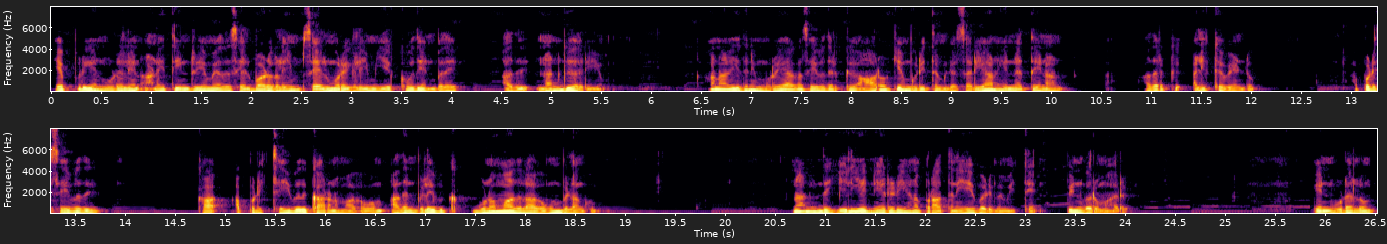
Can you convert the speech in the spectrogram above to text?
எப்படி என் உடலின் அனைத்து இன்றியமையாத செயல்பாடுகளையும் செயல்முறைகளையும் இயக்குவது என்பதை அது நன்கு அறியும். ஆனால் இதனை முறையாக செய்வதற்கு ஆரோக்கியம் குறித்த மிக சரியான எண்ணத்தை நான் அதற்கு அளிக்க வேண்டும். அப்படி செய்வது கா அப்படி செய்வது காரணமாகவும் அதன் விளைவுக்கு குணமாதலாகவும் விளங்கும். நான் இந்த எளிய நேரடியான பிரார்த்தனையை வடிவமைத்தேன். பின்வருமாறு. என் உடலும்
